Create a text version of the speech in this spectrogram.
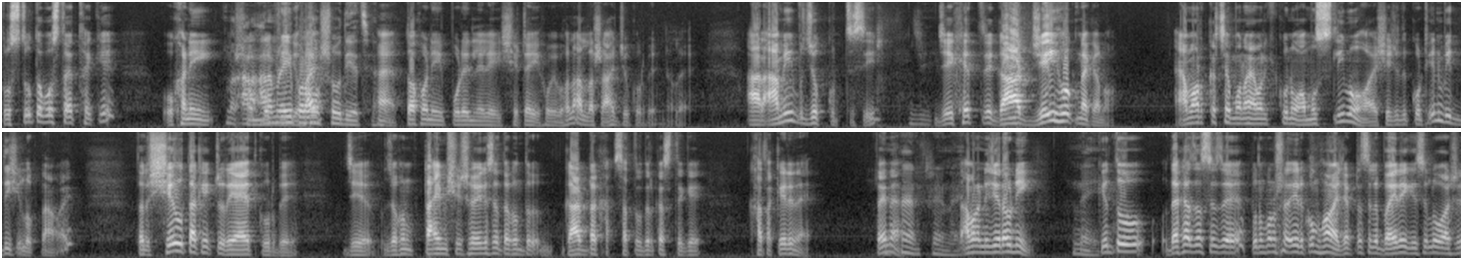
প্রস্তুত অবস্থায় থেকে ওখানেই আমরা এই যদি হয়, হ্যাঁ তখনই পড়ে নিলেই সেটাই হবে ভালো আল্লাহ সাহায্য করবেন নাহলে। আর আমি যোগ করতেছি যে ক্ষেত্রে গার্ড যেই হোক না কেন আমার কাছে মনে হয় এমনকি কোনো অমুসলিমও হয় সে যদি কঠিন বিদ্বেষী লোক না হয় তাহলে সেও তাকে একটু রেয়ায়ত করবে যে যখন টাইম শেষ হয়ে গেছে তখন তো গার্ডটা ছাত্রদের কাছ থেকে খাতা কেড়ে নেয় তাই না? হ্যাঁ আমরা নিজেরাও নিই। কিন্তু দেখা যাচ্ছে যে কোনো কোনো সময় এরকম হয় যে একটা ছেলে বাইরে গেছিল ও আসে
